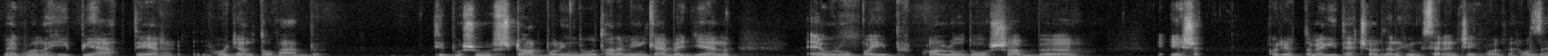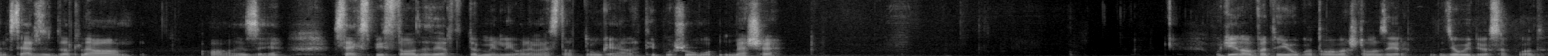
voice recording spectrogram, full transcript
megvan a hippi háttér, hogyan tovább típusú startból indult, hanem inkább egy ilyen európai, kallódósabb, és akkor jött a Thatcher, de nekünk szerencsénk volt, mert hozzánk szerződött le a, a azért, Sex Pistols, ezért több millió lemezt adtunk el, típusú mese. Úgyhogy én alapvetően jókat olvastam azért, ez jó időszak volt.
